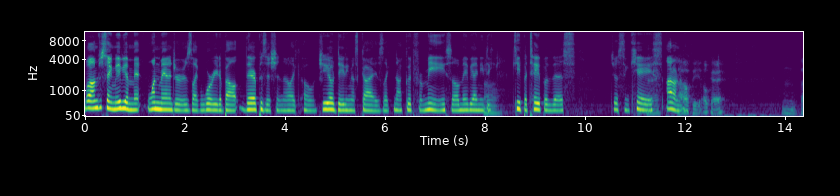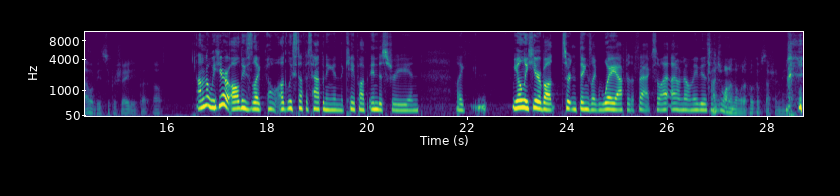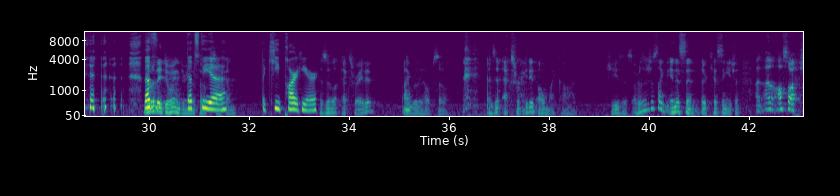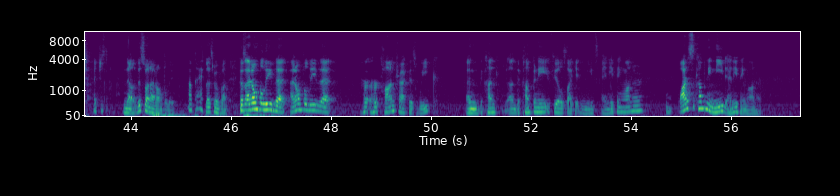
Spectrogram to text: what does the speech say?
Well, I'm just saying maybe a ma- one manager is like worried about their position. They're like, oh, Jihyo dating this guy is like not good for me, so maybe I need to Oh. keep a tape of this just in case. Okay, I don't That know. would be okay. Mm, that would be super shady, but oh, I don't know. We hear all these like, oh, ugly stuff is happening in the K-pop industry, and like we only hear about certain things like way after the fact. So I, I don't know. Maybe this is I just want to know what a hookup session means. what are they doing during that's the, uh, session? the key part here. Is it X-rated? I really hope so. Is it X-rated? Oh my god, Jesus! Or is it just like innocent? They're kissing each other. I, I, also, I, I just no. This one I don't believe. Okay. Let's move on because I don't believe that. I don't believe that her her contract is weak, and the con- uh, the company feels like it needs anything on her. Why does the company need anything on her?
